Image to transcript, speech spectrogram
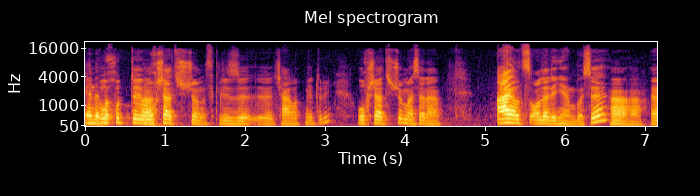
Endi bu xuddi ha. o'xshatish uchun fikringizni e, chalg'itmay turing. O'xshatish uchun masalan IELTS oladigan bo'lsa ha ha. e,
